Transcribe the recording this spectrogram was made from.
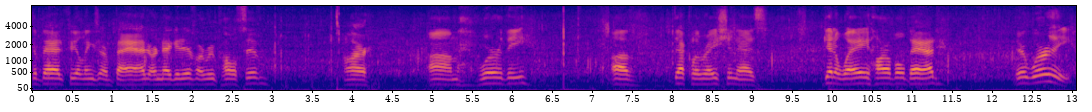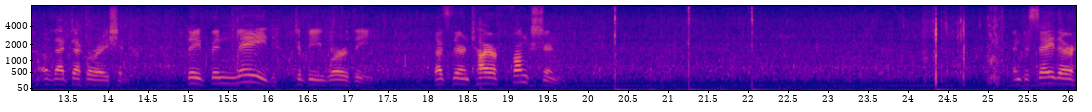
The bad feelings are bad or negative or repulsive are um, worthy of declaration as get away, horrible, bad. They're worthy of that declaration. They've been made to be worthy. That's their entire function. And to say they're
